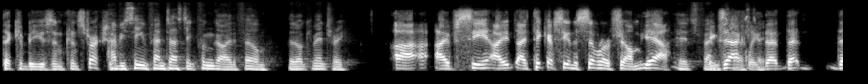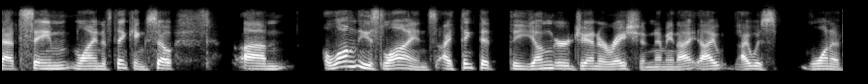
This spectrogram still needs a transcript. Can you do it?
that can be used in construction have you seen fantastic fungi the film the documentary uh, I've seen. I, I think I've seen a similar film. Yeah, it's fantastic. exactly that that that same line of thinking. So, um, along these lines, I think that the younger generation. I mean, I I, I was one of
